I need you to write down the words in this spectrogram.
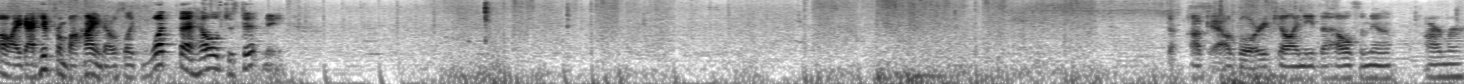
Oh, I got hit from behind. I was like, what the hell just hit me? Okay, I'll glory kill. I need the health and the armor.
